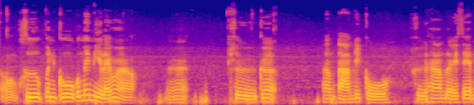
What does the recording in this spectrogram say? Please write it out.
อ๋อคือเป็นโกก็ไม่มีอะไรมากนะฮะคือก็ทำตามที่โก คือห้ามเลยเส้น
